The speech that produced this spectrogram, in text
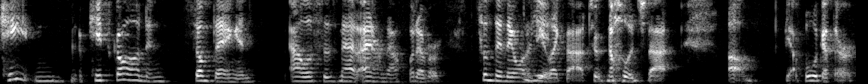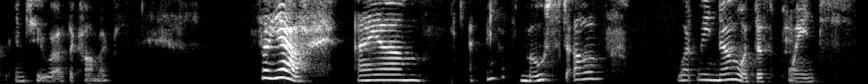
Kate and Kate's gone and something and Alice is mad. I don't know, whatever. Something they want to do like that to acknowledge that. Um, yeah, but we'll get there into uh, the comics. So yeah, I um I think that's most of what we know at this point.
